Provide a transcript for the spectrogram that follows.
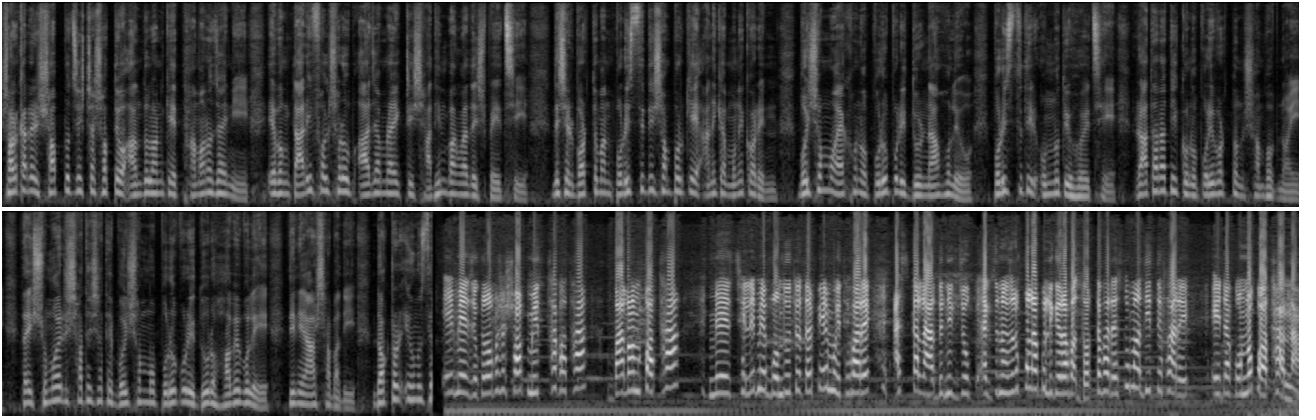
সরকারের সব প্রচেষ্টা সত্ত্বেও আন্দোলনকে থামানো যায়নি এবং তারই ফলস্বরূপ আজ আমরা একটি স্বাধীন বাংলাদেশ পেয়েছি। দেশের বর্তমান পরিস্থিতি সম্পর্কে আনিকা মনে করেন বৈষম্য এখনও পুরোপুরি দূর না হলেও পরিস্থিতির উন্নতি হয়েছে। রাতারাতি কোনো পরিবর্তন সম্ভব নয়। তাই সময়ের সাথে সাথে বৈষম্য পুরোপুরি দূর হবে বলে তিনি আশাবাদী। ডক্টর ইউনুসের এই মেয়ে যেগুলো বসে সব মিথ্যা কথা বানন কথা মেয়ে ছেলে মেয়ে বন্ধুত্ব তার প্রেম হইতে পারে আজকাল আধুনিক যুগ একজন একজন কোলাকুলি করে ধরতে পারে চুমা দিতে পারে এটা কোনো কথা না।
